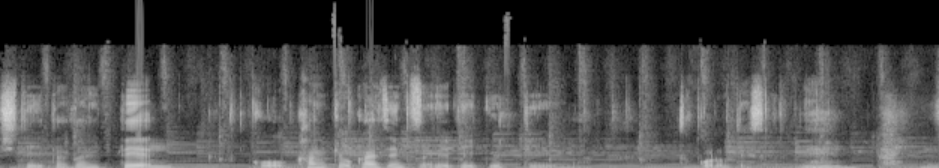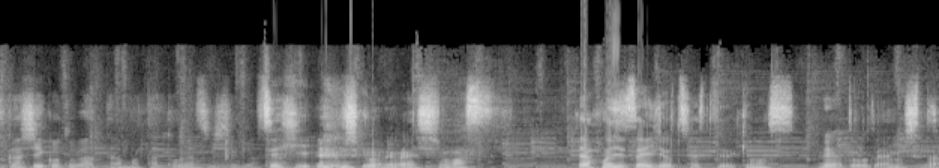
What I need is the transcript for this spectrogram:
していただいて、うん、こう環境改善につなげていくっていうようなところですかね、うん、はい、難しいことがあったらまた問い合わせしてください。ぜひよろしくお願いします。じゃあ本日は以上とさせていただきます。ありがとうございました。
